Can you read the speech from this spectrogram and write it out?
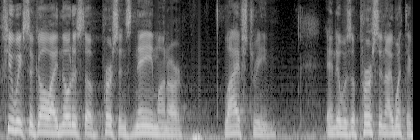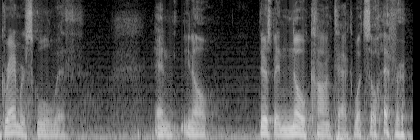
a few weeks ago, I noticed a person's name on our live stream, and it was a person I went to grammar school with. And, you know, there's been no contact whatsoever.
